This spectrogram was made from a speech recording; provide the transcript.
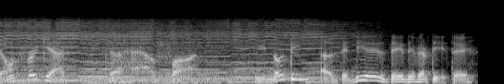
Don't forget to have fun. Y no te olvides de divertirte.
